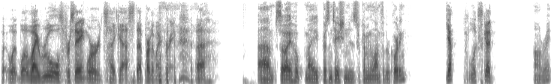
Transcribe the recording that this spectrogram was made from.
what, what, my rules for saying words, I guess that part of my brain. uh, um, so I hope my presentation is coming along for the recording. Yep, looks good. All right.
